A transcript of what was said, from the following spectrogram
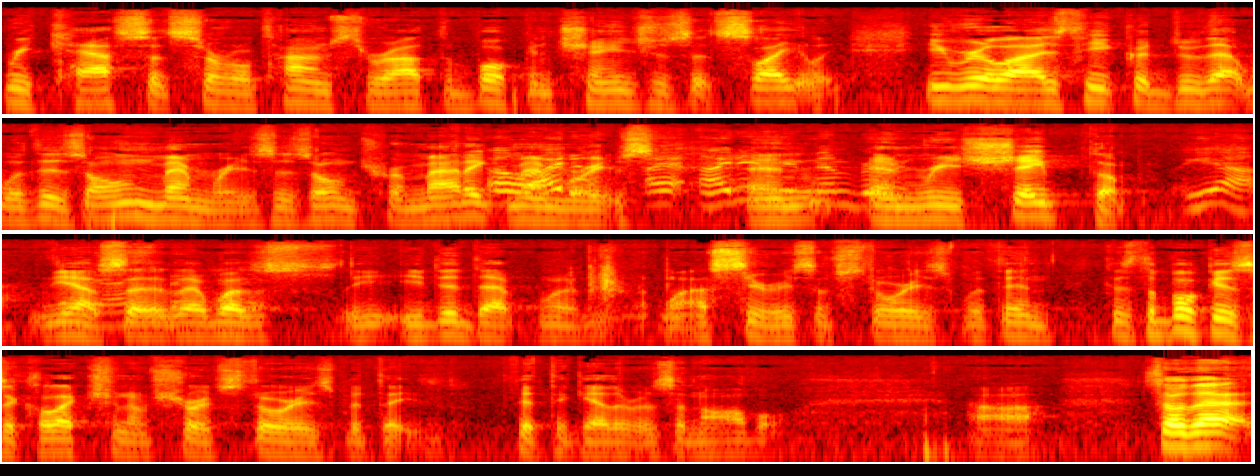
recasts it several times throughout the book and changes it slightly. He realized he could do that with his own memories, his own traumatic oh, memories, I I, I and, and, reshape them. Yeah. Yes, uh, that was he, he, did that with a series of stories within, because the book is a collection of short stories, but they fit together as a novel. Uh, so that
